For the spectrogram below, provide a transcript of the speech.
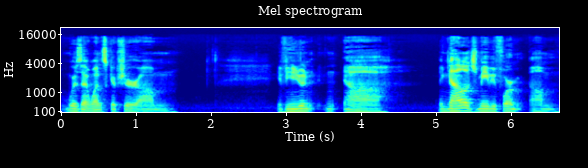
where's that one scripture? Um, if you uh, acknowledge me before um,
